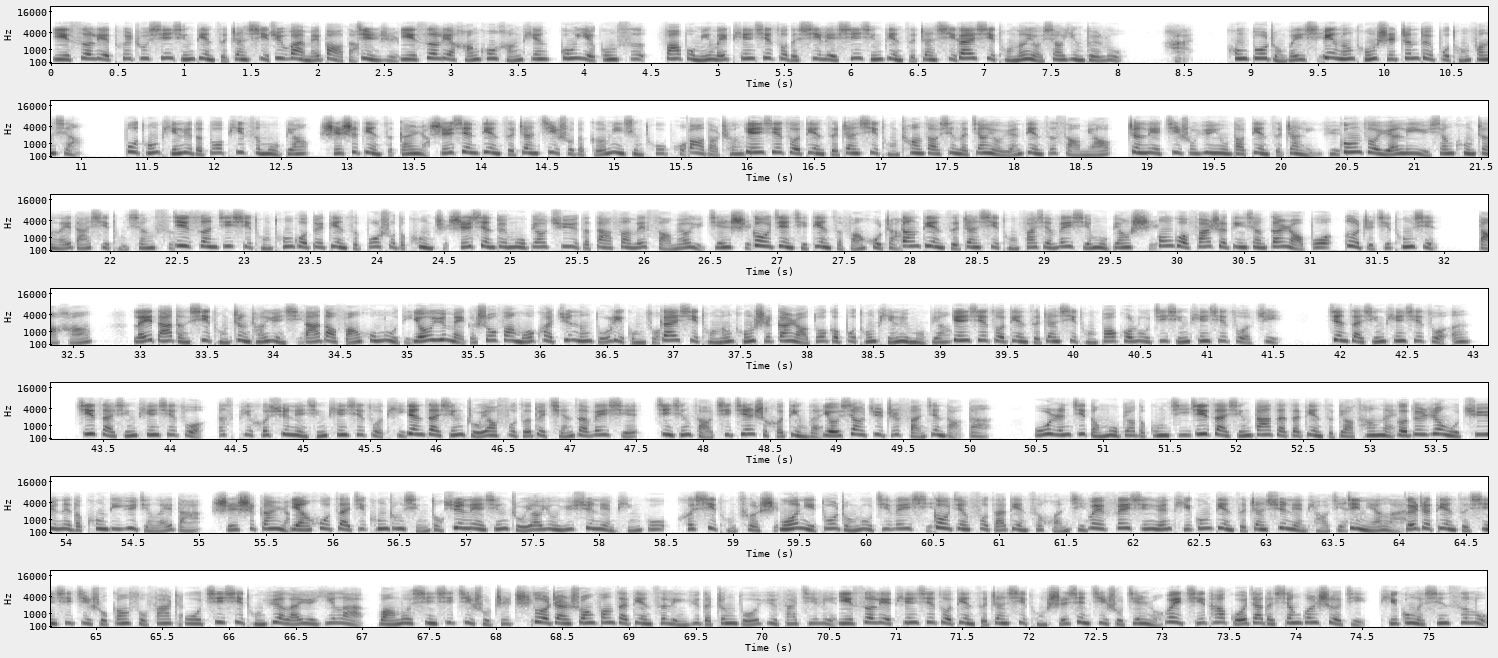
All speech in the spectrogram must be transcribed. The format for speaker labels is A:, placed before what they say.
A: 以色列推出新型电子战系。据外媒报道，近日，以色列航空航天工业公司发布名为“天蝎座”的系列新型电子战系，该系统能有效应对陆、海、空多种威胁，并能同时针对不同方向。不同频率的多批次目标实施电子干扰，实现电子战技术的革命性突破。报道称，天蝎座电子战系统创造性的将有源电子扫描阵列技术运用到电子战领域，工作原理与相控阵雷达系统相似。计算机系统通过对电子波束的控制，实现对目标区域的大范围扫描与监视，构建起电子防护罩。当电子战系统发现威胁目标时，通过发射定向干扰波遏制其通信、导航。雷达等系统正常运行，达到防护目的。由于每个收发模块均能独立工作，该系统能同时干扰多个不同频率目标。天蝎座电子战系统包括陆基型天蝎座 G、舰载型天蝎座 N、机载型天蝎座 SP 和训练型天蝎座 T。舰载型主要负责对潜在威胁进行早期监视和定位，有效拒止反舰导弹。无人机等目标的攻击，机载型搭载在电子吊舱内，可对任务区域内的空地预警雷达实施干扰，掩护载机空中行动。训练型主要用于训练评估和系统测试，模拟多种陆基威胁，构建复杂电磁环境，为飞行员提供电子战训练条件。近年来，随着电子信息技术高速发展，武器系统越来越依赖网络信息技术支持，作战双方在电磁领域的争夺愈发激烈。以色列天蝎座电子战系统实现技术兼容，为其他国家的相关设计提供了新思路。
